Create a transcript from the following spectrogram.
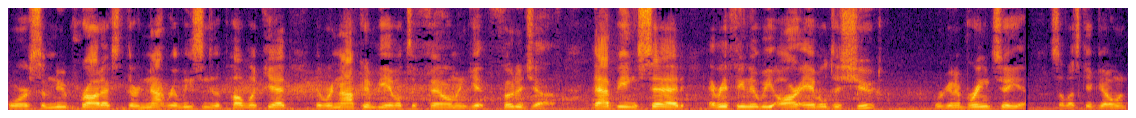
or some new products that they're not releasing to the public yet that we're not going to be able to film and get footage of. That being said, everything that we are able to shoot, we're going to bring to you. So let's get going.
